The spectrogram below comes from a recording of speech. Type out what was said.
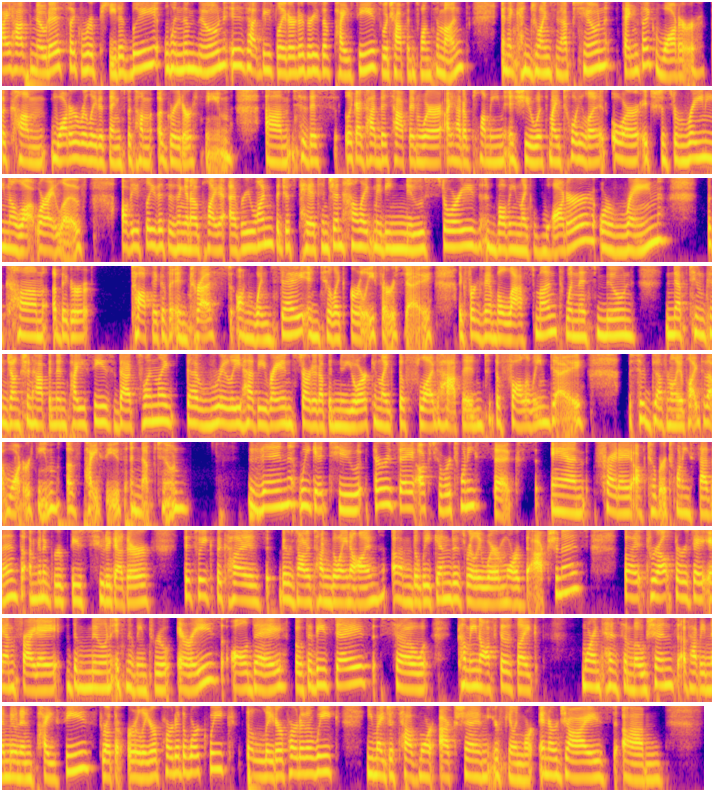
I have noticed like repeatedly when the moon is at these later degrees of Pisces, which happens once a month, and it conjoins Neptune, things like water become water related things become a greater theme. Um, so, this, like, I've had this happen where I had a plumbing issue with my toilet, or it's just raining a lot where I live. Obviously, this isn't going to apply to everyone, but just pay attention how, like, maybe news stories involving like water or rain become a bigger topic of interest on Wednesday into like early Thursday. Like, for example, last month when this moon Neptune conjunction happened in Pisces, that's when like the really heavy rain started up in New York and like the flood happened the following day. So, definitely applied to that water theme of Pisces and Neptune. Then we get to Thursday, October 26th and Friday, October 27th. I'm going to group these two together this week because there's not a ton going on. Um, the weekend is really where more of the action is. But throughout Thursday and Friday, the moon is moving through Aries all day, both of these days. So, coming off those like more intense emotions of having the moon in Pisces throughout the earlier part of the work week, the later part of the week, you might just have more action. You're feeling more energized. Um,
